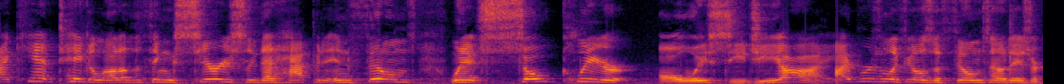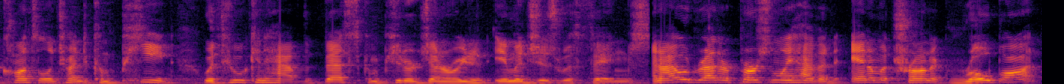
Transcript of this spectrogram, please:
I can't take a lot of the things seriously that happen in films when it's so clear always CGI. I personally feel as if films nowadays are constantly trying to compete with who can have the best computer-generated images with things. And I would rather personally have an animatronic robot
